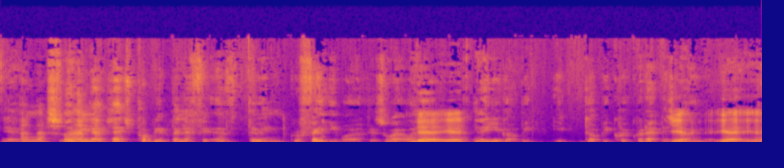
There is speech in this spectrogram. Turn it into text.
Yeah. And that's Well, you know, that's- that's probably a benefit of doing graffiti work as well. Yeah, it? yeah. You know, you've got to be you got to be quick with that. There's yeah, no, yeah, no yeah.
